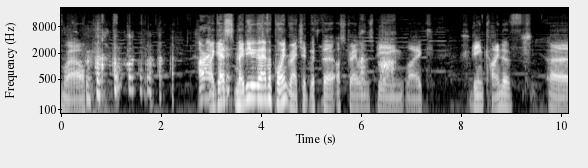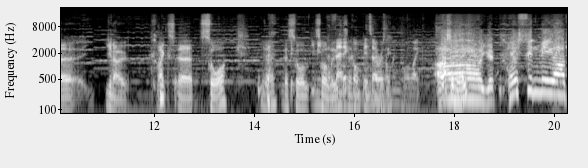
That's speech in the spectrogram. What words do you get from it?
wow. all right. I guess okay. maybe you have a point, Ratchet, with the Australians being like, being kind of, uh, you know, like uh, sore. You know, they're sore, You mean sore pathetic or bitter or something, or like? Possibly. Oh, you're pissing me off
